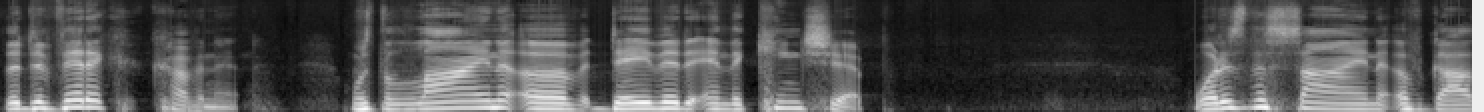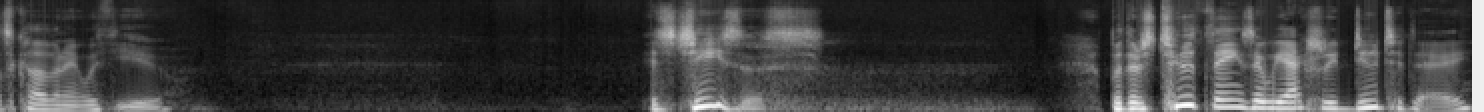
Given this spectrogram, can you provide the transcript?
The Davidic covenant, was the line of David and the kingship. What is the sign of God's covenant with you? It's Jesus. But there's two things that we actually do today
